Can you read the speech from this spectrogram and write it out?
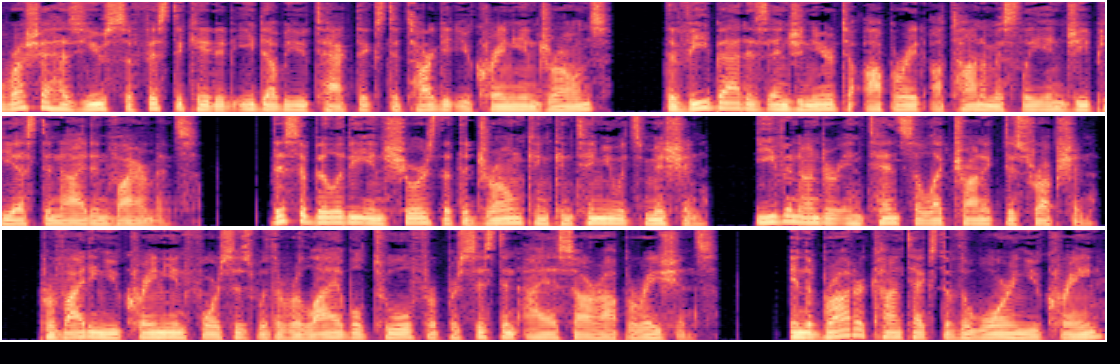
Russia has used sophisticated EW tactics to target Ukrainian drones, the VBAT is engineered to operate autonomously in GPS-denied environments. This ability ensures that the drone can continue its mission, even under intense electronic disruption, providing Ukrainian forces with a reliable tool for persistent ISR operations. In the broader context of the war in Ukraine,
